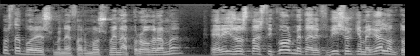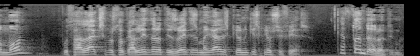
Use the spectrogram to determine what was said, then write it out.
πώς θα μπορέσουμε να εφαρμόσουμε ένα πρόγραμμα ριζοσπαστικών μεταρρυθμίσεων και μεγάλων τομών που θα αλλάξει προς το καλύτερο τη ζωή της μεγάλης κοινωνικής πλειοψηφίας. Και αυτό είναι το ερώτημα.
